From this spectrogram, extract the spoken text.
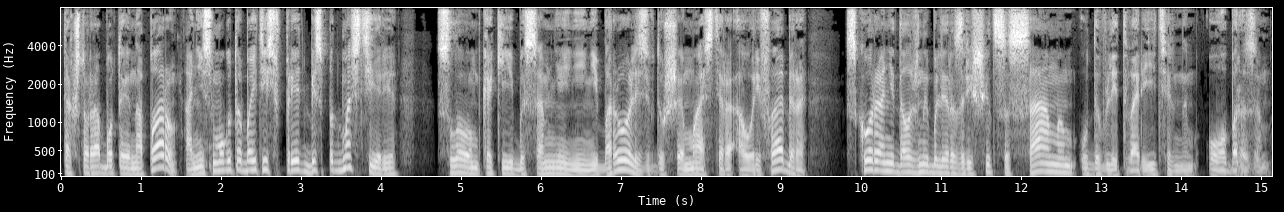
так что, работая на пару, они смогут обойтись впредь без подмастерья. Словом, какие бы сомнения ни боролись в душе мастера Аурифабера, скоро они должны были разрешиться самым удовлетворительным образом.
